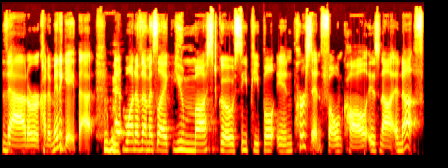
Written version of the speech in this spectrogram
that or kind of mitigate that Mhm. and one of them is like, you must go see people in person. Phone call is not enough.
